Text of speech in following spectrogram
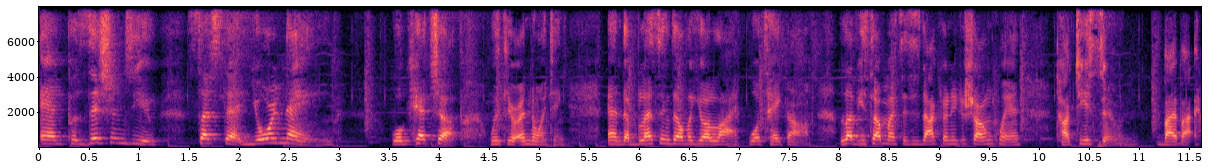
and positions you such that your name will catch up with your anointing and the blessings over your life will take off. Love you so much. This is Dr. Anitra Shelton Quinn. Talk to you soon. Bye bye.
